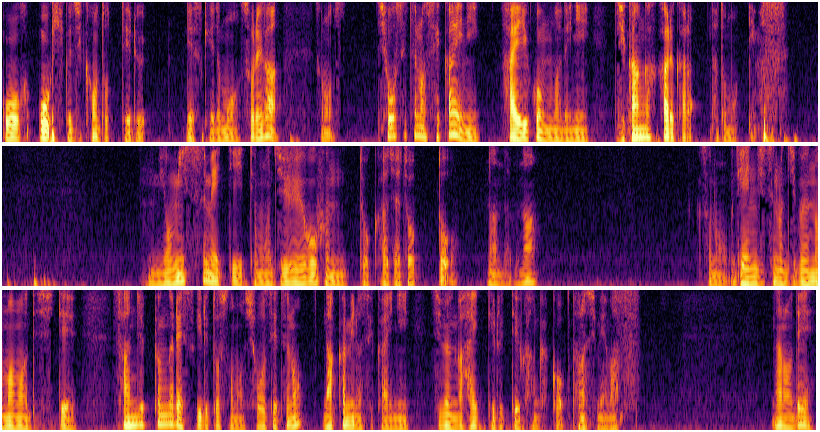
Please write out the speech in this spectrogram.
大きく時間をとっているんですけれども、それが、その小説の世界に入り込むまでに時間がかかるからだと思っています。読み進めていても15分とかじゃちょっと、なんだろうな。その現実の自分のままでして、30分ぐらい過ぎるとその小説の中身の世界に自分が入ってるっていう感覚を楽しめます。なので、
